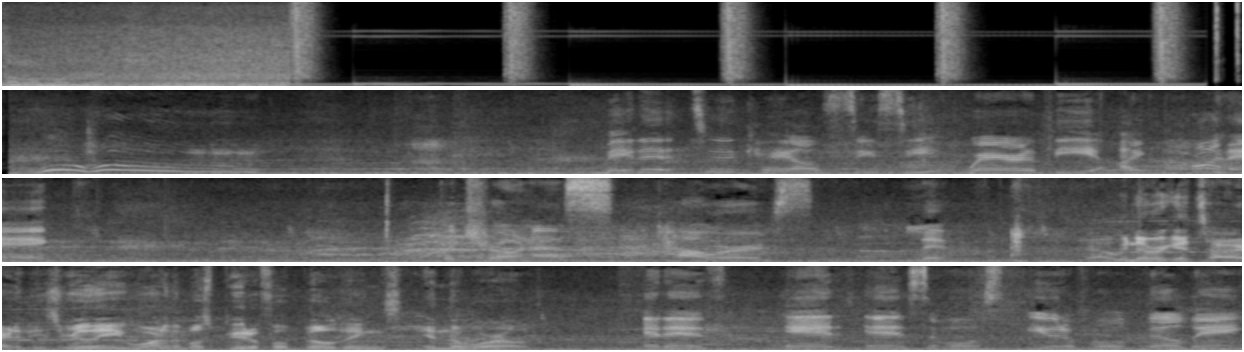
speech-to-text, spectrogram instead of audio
Saloma Bridge. Woohoo! Made it to KLCC where the iconic Petronas Towers live. Yeah, we never get tired of these. Really one of the most beautiful buildings in the world. It is. It is the most beautiful building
